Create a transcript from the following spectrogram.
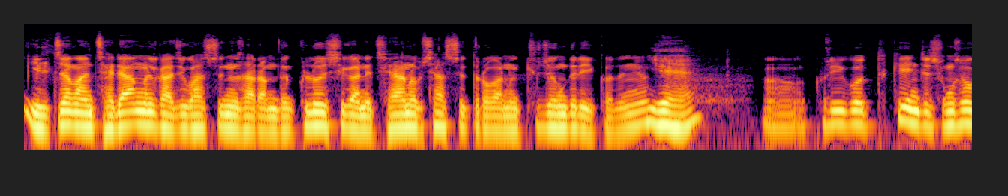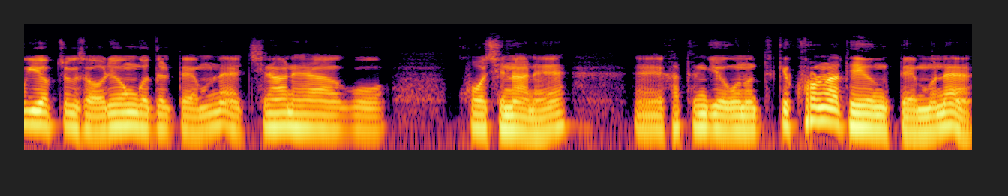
일정한 재량을 가지고 할 수 있는 사람들은 근로 시간에 제한 없이 할 수 있도록 하는 규정들이 있거든요. 예. 어, 그리고 특히 이제 중소기업 쪽에서 어려운 것들 때문에 지난해하고 고 지난해 같은 경우는 특히 코로나 대응 때문에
